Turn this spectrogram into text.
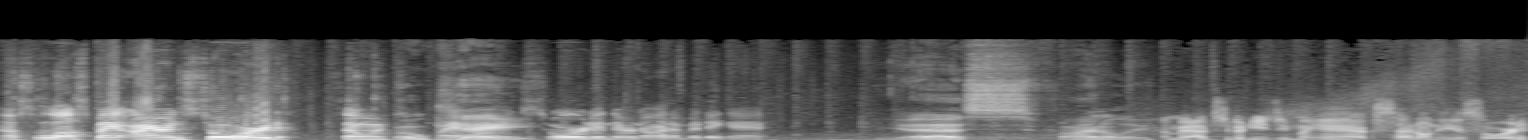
I also lost my iron sword. Someone took my iron sword and they're not admitting it. Yes, finally. I mean, I've just been using my axe. I don't need a sword.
